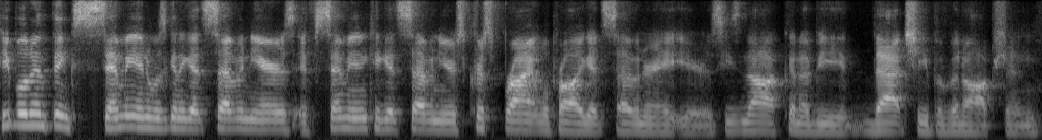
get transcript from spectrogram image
People didn't think Semien was going to get seven years. If Semien could get seven years, Kris Bryant will probably get seven or eight years. He's not going to be that cheap of an option.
